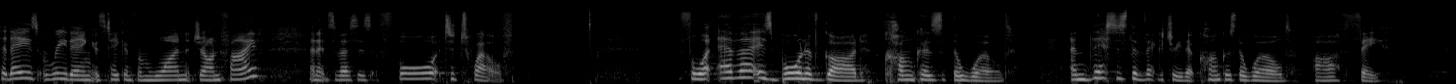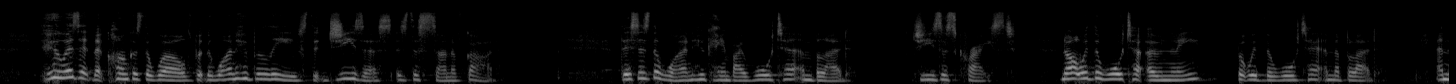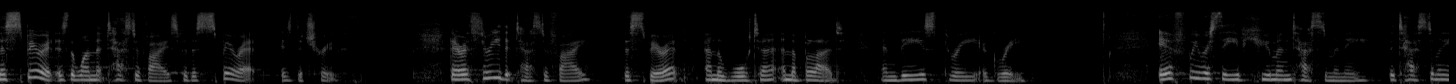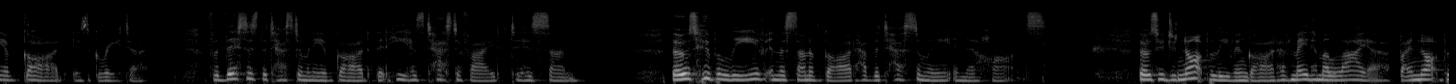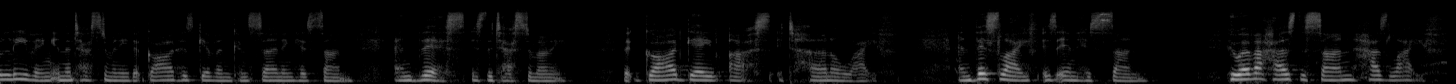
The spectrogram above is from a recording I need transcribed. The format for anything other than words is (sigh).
Today's reading is taken from 1 John 5, and it's verses 4 to 12. For whatever is born of God conquers the world. And this is the victory that conquers the world our faith. Who is it that conquers the world but the one who believes that Jesus is the Son of God? This is the one who came by water and blood, Jesus Christ, not with the water only, but with the water and the blood. And the Spirit is the one that testifies, for the Spirit is the truth. There are three that testify the Spirit, and the water, and the blood, and these three agree. If we receive human testimony, the testimony of God is greater. For this is the testimony of God that he has testified to his Son. Those who believe in the Son of God have the testimony in their hearts. Those who do not believe in God have made him a liar by not believing in the testimony that God has given concerning his Son. And this is the testimony that God gave us eternal life. And this life is in his Son. Whoever has the Son has life.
